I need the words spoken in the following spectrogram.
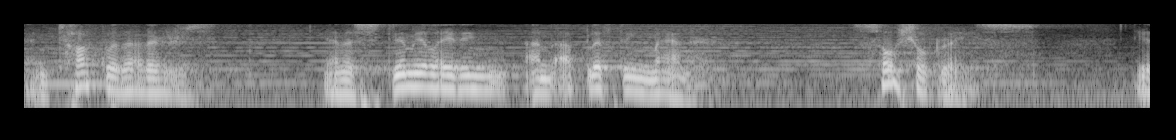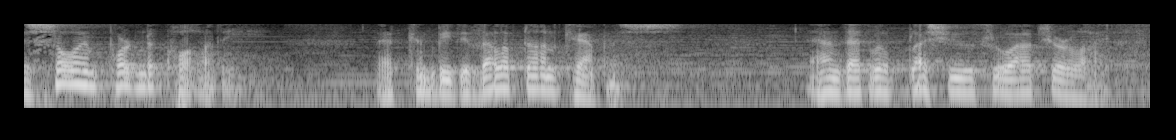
and talk with others in a stimulating and uplifting manner. Social grace is so important a quality that can be developed on campus and that will bless you throughout your life.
